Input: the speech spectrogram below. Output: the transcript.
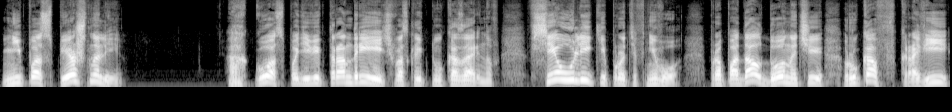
Не поспешно ли?» «Ах, господи, Виктор Андреевич!» — воскликнул Казаринов. «Все улики против него. Пропадал до ночи, рукав в крови,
